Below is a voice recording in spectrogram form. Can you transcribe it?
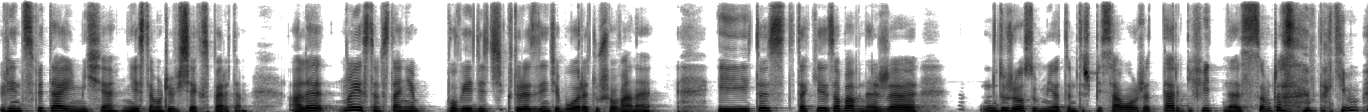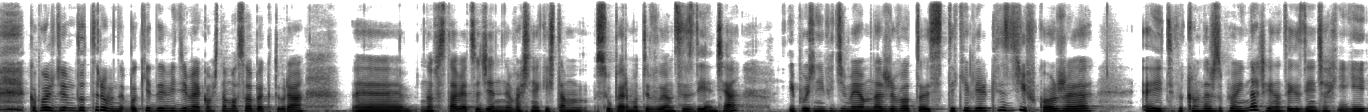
Więc wydaje mi się, nie jestem oczywiście ekspertem, ale no jestem w stanie powiedzieć, które zdjęcie było retuszowane. I to jest takie zabawne, że dużo osób mi o tym też pisało, że targi fitness są czasem takim kopoździem do trumny, bo kiedy widzimy jakąś tam osobę, która e, no, wstawia codziennie właśnie jakieś tam super motywujące zdjęcia i później widzimy ją na żywo, to jest takie wielkie zdziwko, że ej, ty wyglądasz zupełnie inaczej na tych zdjęciach i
